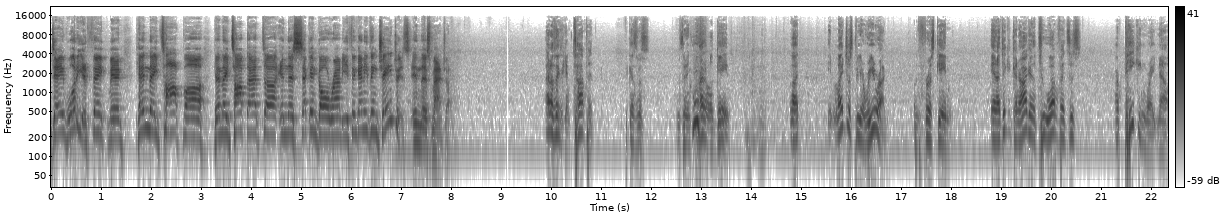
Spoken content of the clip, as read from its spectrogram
Dave, what do you think, man? Can they top? Uh, can they top that uh, in this second go around? Do you think anything changes in this matchup? I don't think they can top it because it was it was an incredible Oof. game. But it might just be a rerun of the first game, and I think you can argue the two offenses are peaking right now.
